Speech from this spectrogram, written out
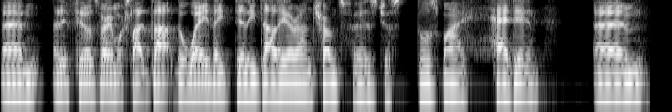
Um, and it feels very much like that. The way they dilly dally around transfers just does my head in. Um,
